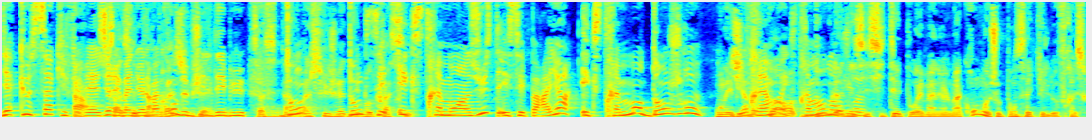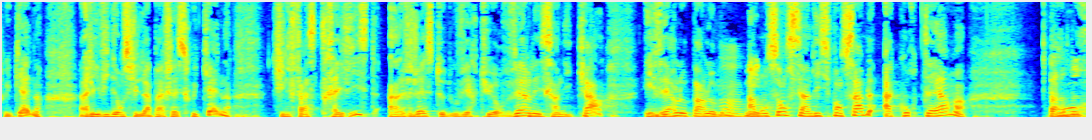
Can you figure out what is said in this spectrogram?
Il n'y a que ça qui fait ah, réagir Emmanuel Macron depuis le début. donc, donc c'est extrêmement injuste et c'est par ailleurs extrêmement dangereux. On est bien vraiment extrêmement dangereux. la nécessité pour Emmanuel Macron. Moi, je pensais qu'il le ferait ce week-end. À l'évidence, il l'a pas fait ce week-end. Qu'il fasse très vite un geste d'ouverture vers les syndicats et vers le Parlement. Mmh. À mon sens, c'est indispensable à court terme pour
